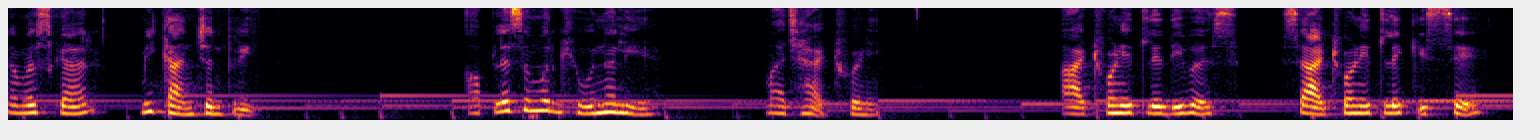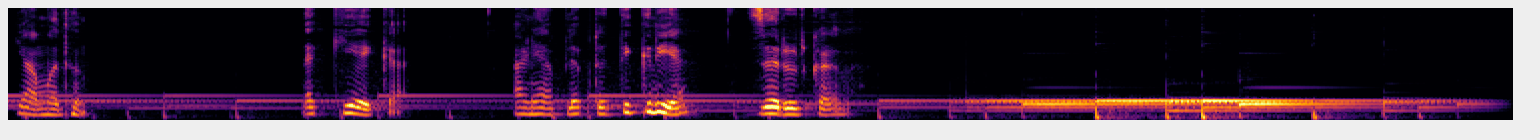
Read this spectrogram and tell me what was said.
नमस्कार मी कांचनप्रीत. आपल्यासमोर घेऊन आली आहे माझ्या आठवणी. आठवणीतले दिवस साठवणीतले किस्से यामधून. नक्की ऐका आणि आपल्या प्रतिक्रिया जरूर कळवा.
